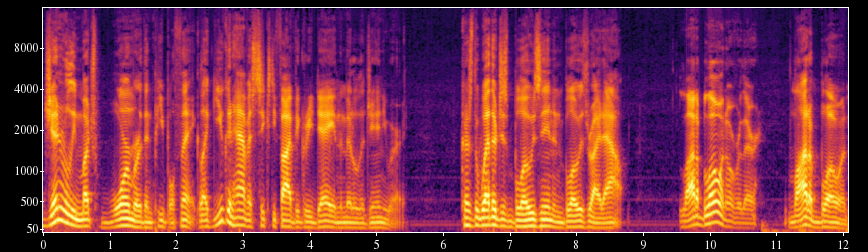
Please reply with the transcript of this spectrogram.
generally much warmer than people think. Like you can have a 65 degree day in the middle of January cuz the weather just blows in and blows right out. A lot of blowing over there. A lot of blowing.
